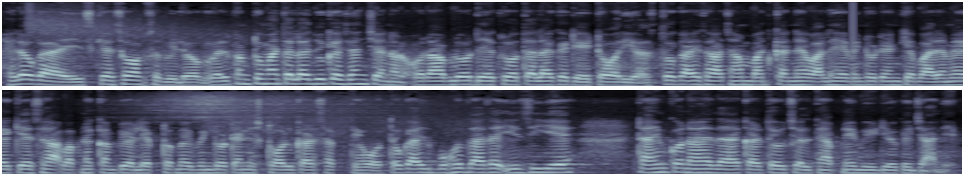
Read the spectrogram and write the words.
Hello guys कैसे हो आप सभी लोग? Welcome to my Tala education channel और आप लोग देख रहे हो तला के ट्यूटोरियल्स तो गाइस आज हम बात करने वाले हैं विंडो 10 के बारे में, कैसे आप अपने कंप्यूटर लैपटॉप में विंडो 10 इंस्टॉल कर सकते हो। तो गाइस बहुत ज़्यादा इजी है। टाइम को ना ज़ाया करते हुए चलते हैं अपने वीडियो के जाने।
